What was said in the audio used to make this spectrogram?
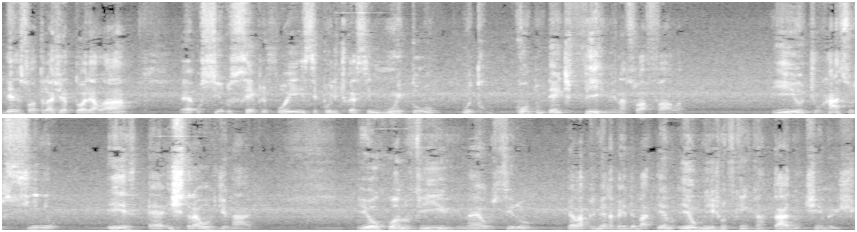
desde a sua trajetória lá, é, o Ciro sempre foi esse político assim muito, muito contundente, firme na sua fala e de um raciocínio é, extraordinário. Eu quando vi né, o Ciro pela primeira vez debatendo, eu mesmo fiquei encantado, eu tinha meus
